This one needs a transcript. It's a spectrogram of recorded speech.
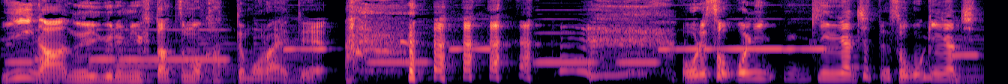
いいなぬいぐるみ2つも買ってもらえて。俺そこに気になっちゃってそこ気になっちゃっ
